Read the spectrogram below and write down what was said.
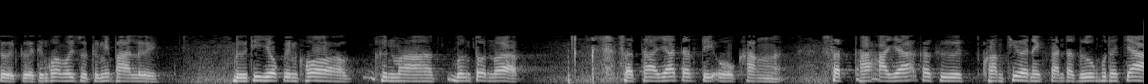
เกิดเกิดถึงความบริสุทธิ์ถึงนิพพานเลย หรือที่ยกเป็นข้อขึ้นมาเบื้องต้นว่าสัทธายะตติโอคังอะ ศรัทธายะก็คือความเชื่อในการตรัสรู้พุทธเจ้า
